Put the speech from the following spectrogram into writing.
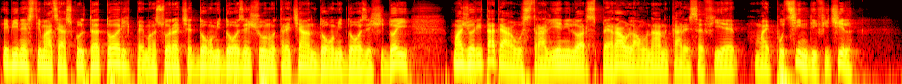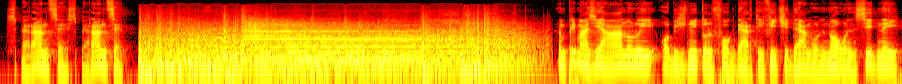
Ei bine, stimați ascultători, pe măsură ce 2021 trecea în 2022, majoritatea australienilor sperau la un an care să fie mai puțin dificil. Speranțe, speranțe. În prima zi a anului, obișnuitul foc de artificii de anul nou în Sydney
